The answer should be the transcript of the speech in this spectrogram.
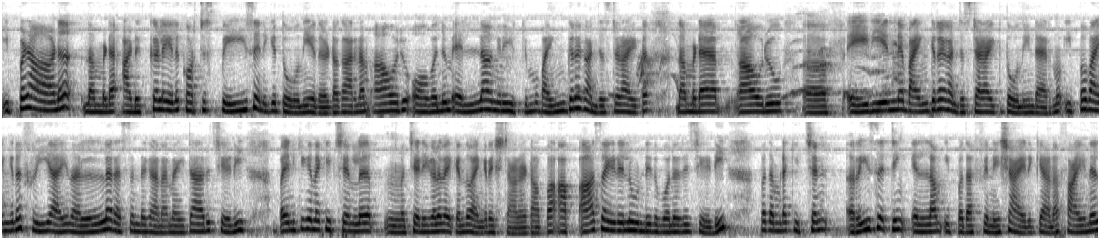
ഇപ്പോഴാണ് നമ്മുടെ അടുക്കളയിൽ കുറച്ച് സ്പേസ് എനിക്ക് തോന്നിയത് കേട്ടോ. കാരണം ആ ഒരു ഓവനും എല്ലാം അങ്ങനെ ഇരിക്കുമ്പോൾ ഭയങ്കര കൺജസ്റ്റഡ് ആയിട്ട് നമ്മുടെ ആ ഒരു ഏരിയനെ ഭയങ്കര കൺജസ്റ്റഡ് ആയിട്ട് തോന്നിയിട്ടുണ്ടായിരുന്നു. ഇപ്പോൾ ഭയങ്കര ഫ്രീ ആയി നല്ല രസമുണ്ട് കാണാനായിട്ട് ആ ഒരു ചെടി അപ്പോൾ എനിക്കിങ്ങനെ കിച്ചണിൽ ചെടികൾ വെക്കുന്നത് ഭയങ്കര ഇഷ്ടമാണ് കേട്ടോ. അപ്പോൾ ആ- സൈഡിലും ഉണ്ട് ഇതുപോലെ ഒരു ചെടി. അപ്പോൾ നമ്മുടെ കിച്ചൺ റീസെറ്റിംഗ് എല്ലാം ഇപ്പോൾ ദാ ഫിനിഷ് ആയിരിക്കുകയാണ് ഫൈനൽ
